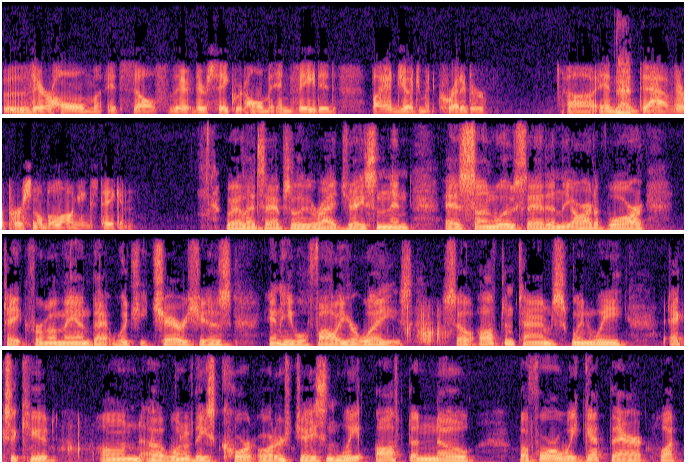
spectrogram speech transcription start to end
their home itself, their their sacred home, invaded by a judgment creditor, uh, and, that, and to have their personal belongings taken. Well, that's absolutely right, Jason. And as Sun Wu said in The Art of War, take from a man that which he cherishes, and he will follow your ways. So oftentimes when we execute on uh, one of these court orders, Jason, we often know before we get there what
